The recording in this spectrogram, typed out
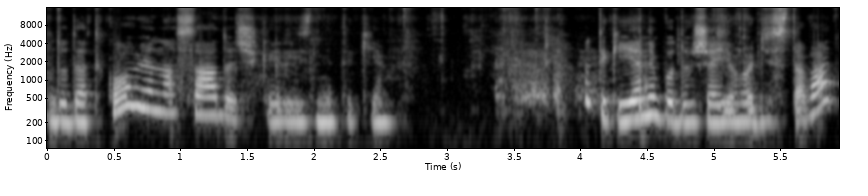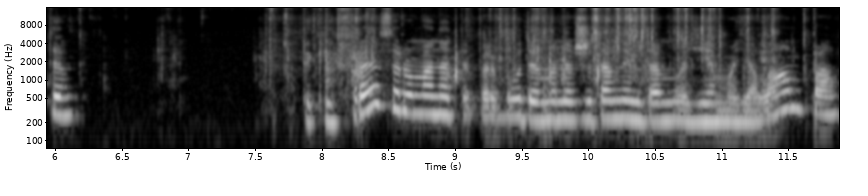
додаткові насадочки, різні такі. Ось такі, я не буду вже його діставати. Такий фрезер у мене тепер буде. У мене вже давним-давно є моя лампа.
